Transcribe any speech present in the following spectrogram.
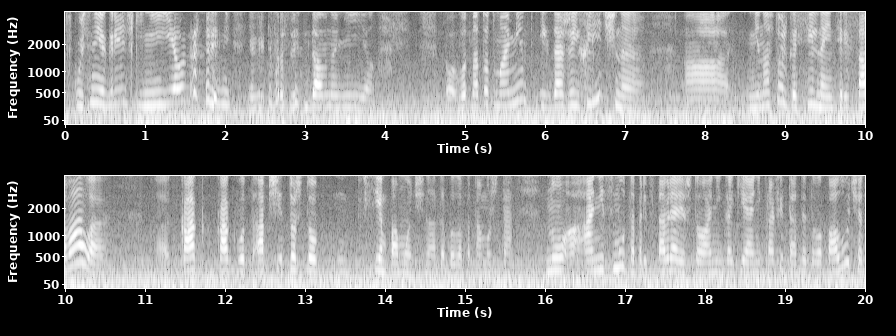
вкуснее гречки не ел. Я, говорю, ты просто давно не ел вот на тот момент их даже их личное а, не настолько сильно интересовало, а, как, как вот вообще то, что всем помочь надо было, потому что, ну, а, они смутно представляли, что они, какие они профиты от этого получат.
